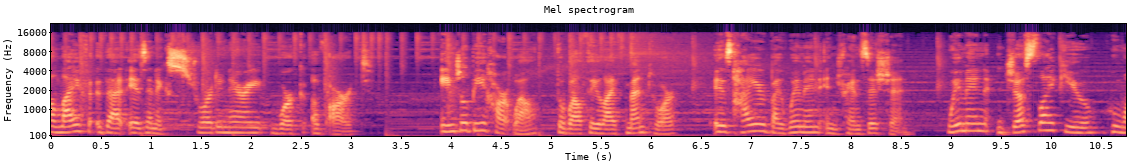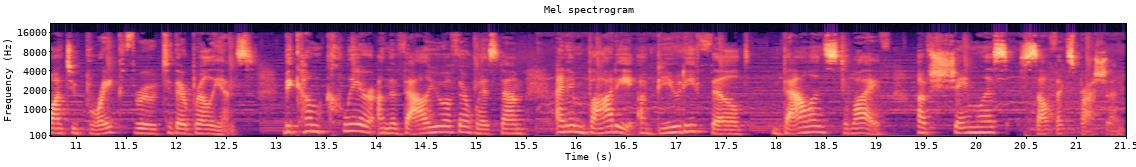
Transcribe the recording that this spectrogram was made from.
A life that is an extraordinary work of art. Angel B. Hartwell, the Wealthy Life Mentor, is hired by women in transition. Women just like you who want to break through to their brilliance, become clear on the value of their wisdom, and embody a beauty filled, balanced life of shameless self expression.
